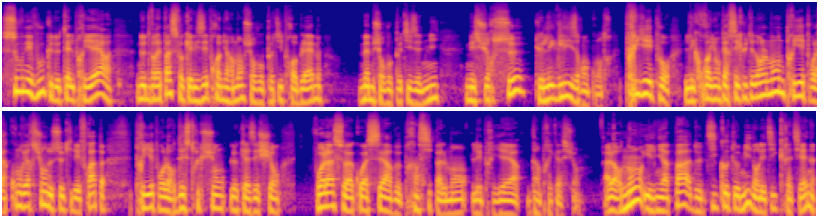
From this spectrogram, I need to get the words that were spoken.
souvenez-vous que de telles prières ne devraient pas se focaliser premièrement sur vos petits problèmes même sur vos petits ennemis, mais sur ceux que l'Église rencontre. Priez pour les croyants persécutés dans le monde, priez pour la conversion de ceux qui les frappent, priez pour leur destruction, le cas échéant. Voilà ce à quoi servent principalement les prières d'imprécation. Alors non, il n'y a pas de dichotomie dans l'éthique chrétienne.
